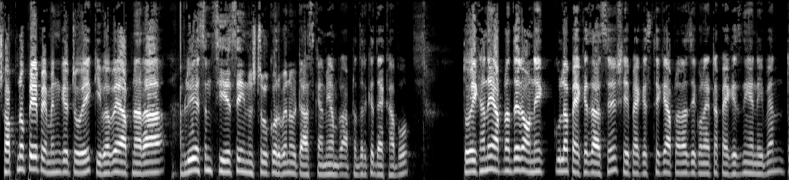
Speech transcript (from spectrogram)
স্বপ্নপে পেমেন্ট গেটওয়ে কীভাবে আপনারা ডাব্লিউএসএম সিএসএ ইনস্টল করবেন, ওইটা আজকে আমি আপনাদেরকে দেখাবো। তো এখানে আপনাদের অনেকগুলা প্যাকেজ আছে, সেই প্যাকেজ থেকে আপনারা যে কোনো একটা প্যাকেজ নিয়ে নেবেন। তো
